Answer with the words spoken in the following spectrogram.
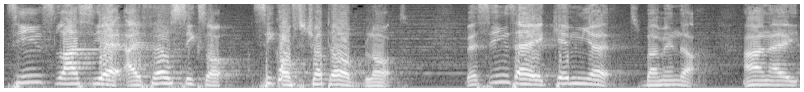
Since last year, I fell sick of, sick of shortage of blood. But since I came here to Bamenda and I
